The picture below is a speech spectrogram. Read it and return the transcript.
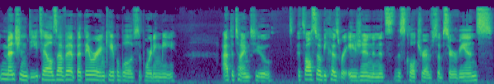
mention details of it, but they were incapable of supporting me at the time, too it's also because we're Asian and it's this culture of subservience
